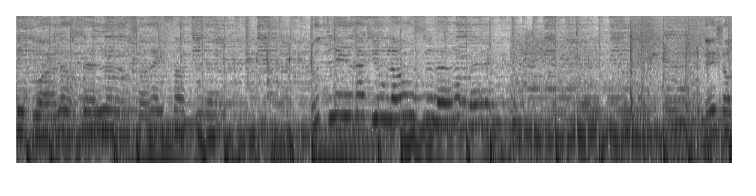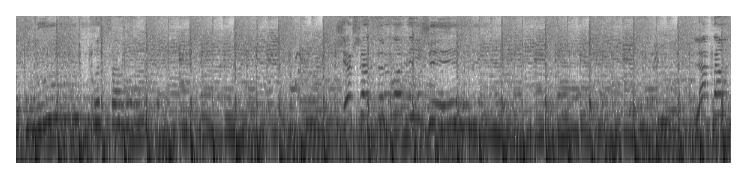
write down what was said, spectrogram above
déploient leurs ailes, leurs oreilles sentinelles. Toutes les radios lancent leur appel. Des gens qui nous ressemblent cherchent à se protéger. L'attente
